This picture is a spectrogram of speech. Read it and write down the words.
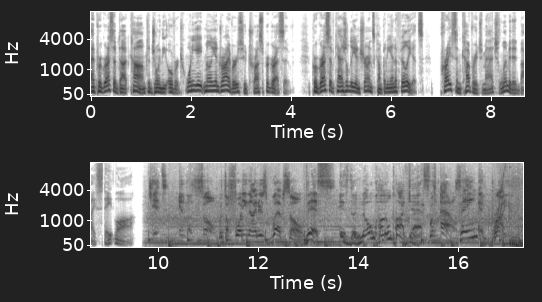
at progressive.com to join the over 28 million drivers who trust Progressive. Progressive Casualty Insurance Company and Affiliates. Price and coverage match limited by state law. Get in the zone with the 49ers web zone. This is the No Huddle Podcast with Al, Zain, and Brian.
